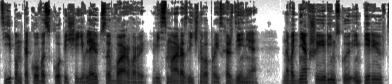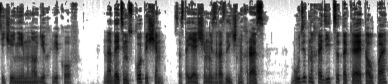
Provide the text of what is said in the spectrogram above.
Типом такого скопища являются варвары весьма различного происхождения, наводнявшие Римскую империю в течение многих веков. Над этим скопищем, состоящим из различных рас, будет находиться такая толпа,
